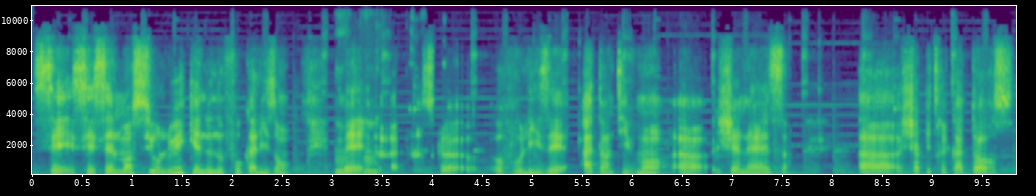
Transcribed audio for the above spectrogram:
C'est seulement sur lui que nous nous focalisons. Mais mm-hmm. lorsque vous lisez attentivement euh, Genèse, euh, chapitre 14,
